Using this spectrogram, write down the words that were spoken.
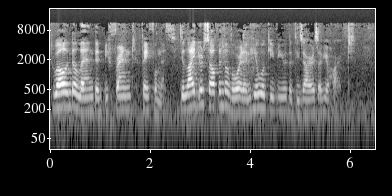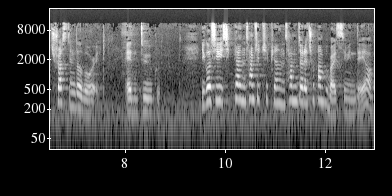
Dwell in the land and befriend faithfulness. Delight yourself in the Lord and he will give you the desires of your heart. Trust in the Lord and do good. 이것이 시편 37편 3절의 초반부 말씀인데요.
